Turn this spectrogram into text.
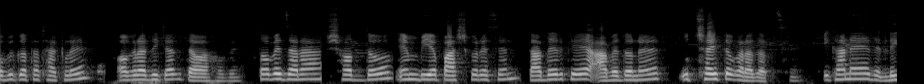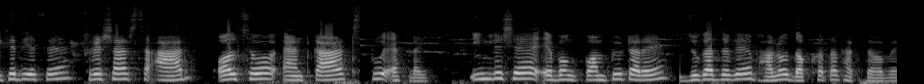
অভিজ্ঞতা থাকলে অগ্রাধিকার দেওয়া হবে। তবে যারা সদ্য এমবিএ পাশ করেছেন, তাদেরকে আবেদনের উৎসাহিত করা যাচ্ছে। এখানে লিখে দিয়েছে, freshers are also encouraged to apply. ইংলিশে এবং কম্পিউটারে যোগাযোগে ভালো দক্ষতা থাকতে হবে।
